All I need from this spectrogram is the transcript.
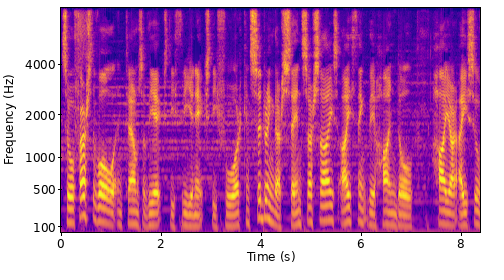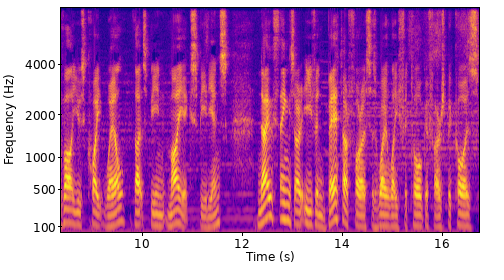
So first of all, in terms of the X-T3 and X-T4, considering their sensor size, I think they handle higher ISO values quite well. That's been my experience. Now things are even better for us as wildlife photographers because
